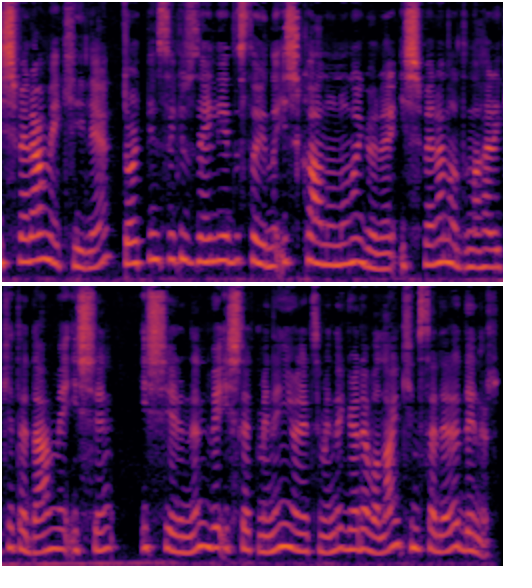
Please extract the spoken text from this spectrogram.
İşveren vekili 4857 sayılı iş kanununa göre işveren adına hareket eden ve işin, iş yerinin ve işletmenin yönetiminde görev alan kimselere denir.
